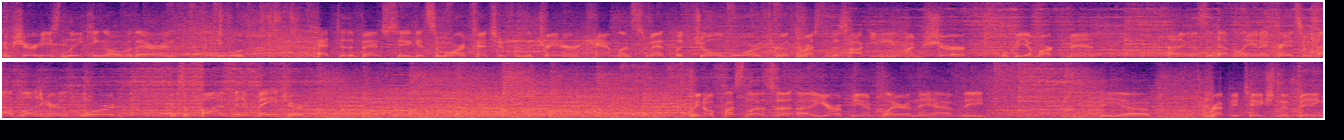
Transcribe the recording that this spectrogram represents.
I'm sure he's leaking over there, and he will head to the bench to get some more attention from the trainer, Hamlin Smith. But Joel Ward, throughout the rest of this hockey game, I'm sure, will be a marked man. I think this is definitely going to create some bad blood here as Ward gets a five-minute major. Well, you know, Klesla is a, a, European player, and they have the the uh, reputation of being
